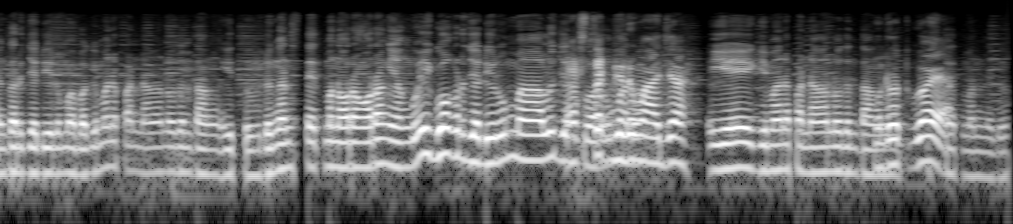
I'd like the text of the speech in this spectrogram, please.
yang kerja di rumah. Bagaimana pandangan lo tentang itu? Dengan statement orang-orang yang gue, gue kerja di rumah, lu jangan Hashtag di keluar rumah aja. Iya, gimana pandangan lo tentang Menurut gua ya, statement itu?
